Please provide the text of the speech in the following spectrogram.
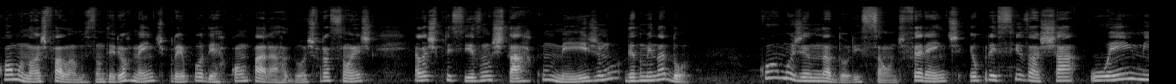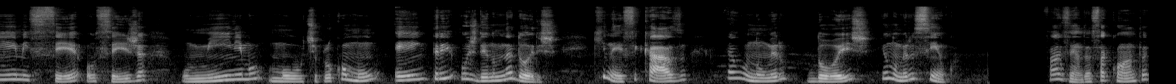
Como nós falamos anteriormente, para eu poder comparar duas frações, elas precisam estar com o mesmo denominador. Como os denominadores são diferentes, eu preciso achar o MMC, ou seja, o mínimo múltiplo comum entre os denominadores, que nesse caso é o número 2 e o número 5. Fazendo essa conta,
